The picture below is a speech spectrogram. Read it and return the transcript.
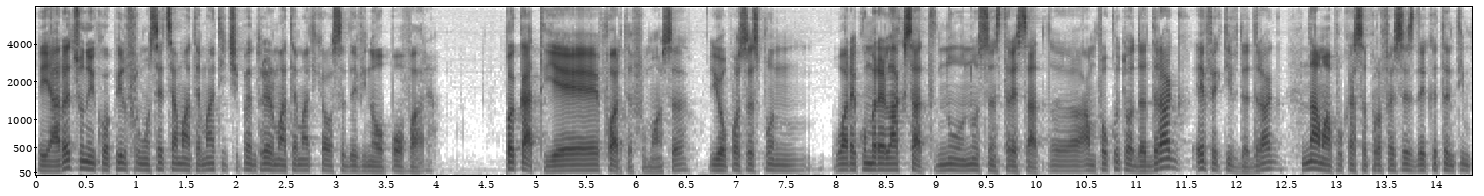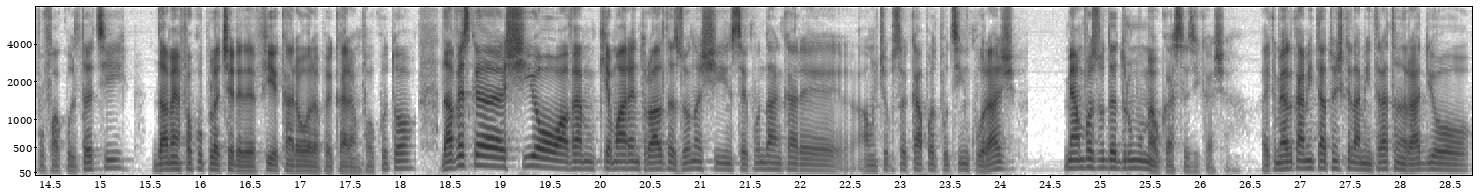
îi arăți unui copil frumusețea matematicii, pentru el matematica o să devină o povară. Păcat, e foarte frumoasă. Eu pot să spun oarecum relaxat, nu, nu sunt stresat. Uh, am făcut-o de drag, efectiv de drag. N-am apucat să profesez decât în timpul facultății, dar mi-a făcut plăcere de fiecare oră pe care am făcut-o. Dar vezi că și eu aveam chemare într-o altă zonă și în secunda în care am început să capăt puțin curaj, mi-am văzut de drumul meu, ca să zic așa. Adică mi-aduc aminte atunci când am intrat în radio,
